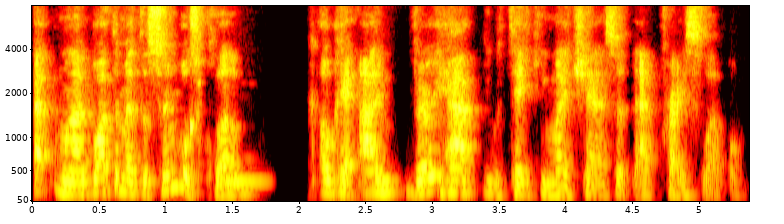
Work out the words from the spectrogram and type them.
at, when I bought them at the Singles Club, okay, I'm very happy with taking my chance at that price level.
